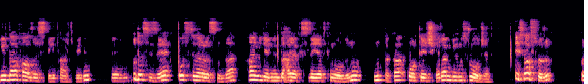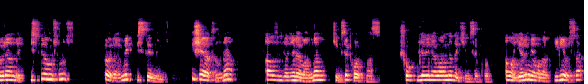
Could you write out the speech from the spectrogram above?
Birden fazla siteyi takip edin. Ee, bu da size o siteler arasında hangilerinin daha yak- size yatkın olduğunu mutlaka ortaya çıkaran bir unsur olacaktır. Esas soru öğrenmek istiyor musunuz? Öğrenmek istemiyor musunuz? İş hayatında az bilen elemandan kimse korkmaz. Çok bilen elemandan da kimse korkmaz. Ama yarım yamalak biliyorsa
